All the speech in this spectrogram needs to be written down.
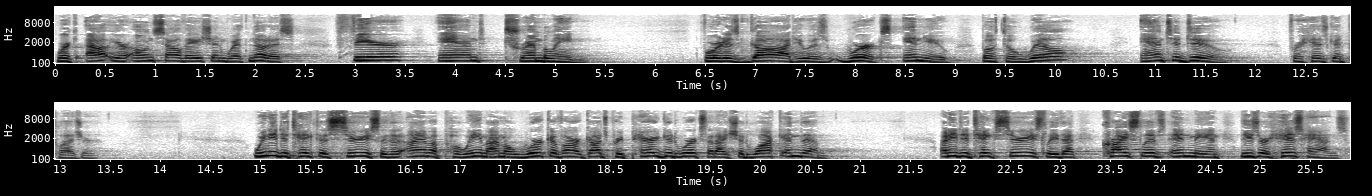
work out your own salvation with, notice, fear and trembling. For it is God who is works in you both to will and to do for his good pleasure. We need to take this seriously that I am a poem, I'm a work of art. God's prepared good works that I should walk in them. I need to take seriously that Christ lives in me and these are His hands.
